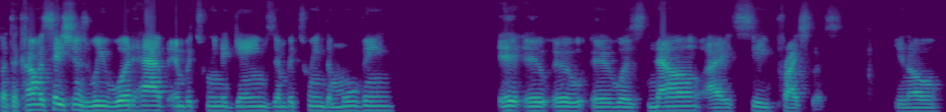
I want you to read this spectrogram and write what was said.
But the conversations we would have in between the games, in between the moving, it, it, it, it was now I see priceless. You know,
